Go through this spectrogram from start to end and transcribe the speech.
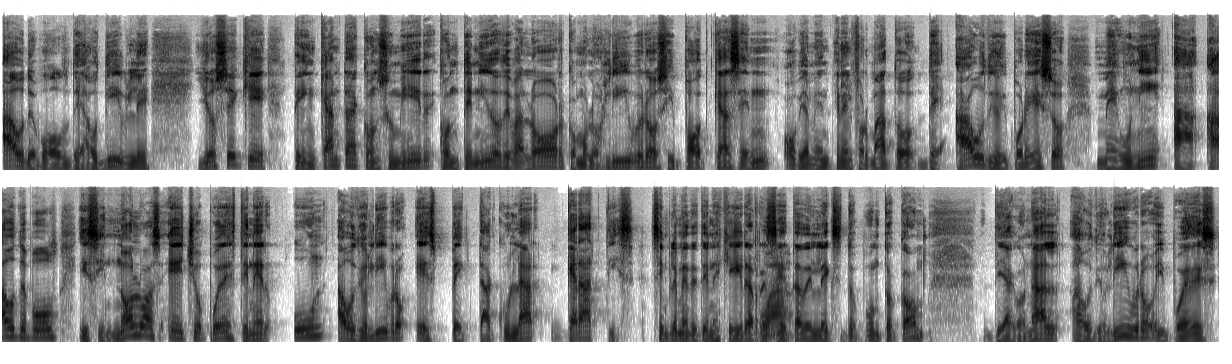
Audible, de Audible, yo sé que te encanta consumir contenido de valor como los libros y podcasts en, obviamente, en el formato de audio y por eso me uní a Audible y si no lo has hecho, puedes tener un audiolibro espectacular gratis. Simplemente tienes que ir a recetadelexito.com diagonal audiolibro y puedes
